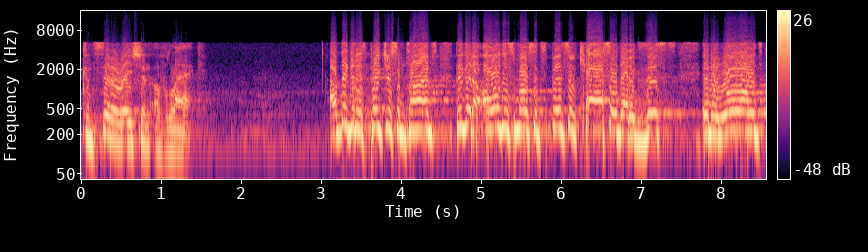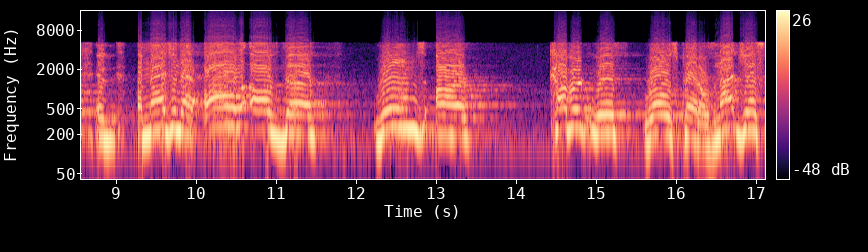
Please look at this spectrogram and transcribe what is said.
consideration of lack. I think of this picture sometimes, think of the oldest, most expensive castle that exists in the world, and imagine that all of the rooms are covered with rose petals, not just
